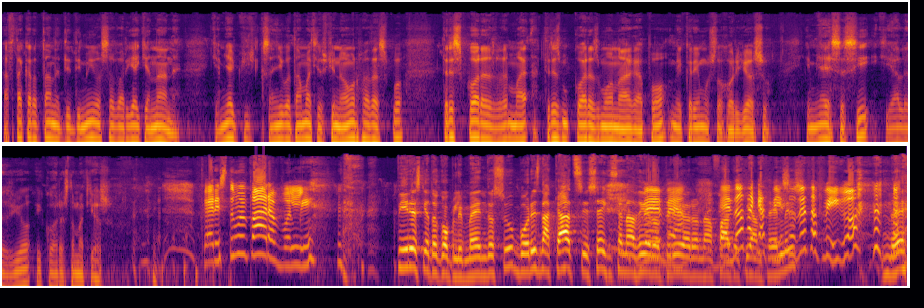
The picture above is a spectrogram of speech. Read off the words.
Αυτά κρατάνε την τιμή όσο βαριά και να είναι. Και μια που ξανοίγω τα μάτια σου και είναι όμορφα, θα σου πω τρεις κόρες, μα- τρεις κόρες μόνο αγαπώ, μικρή μου στο χωριό σου. Η μια είσαι εσύ και οι άλλες δυο οι κόρες στο ματιό σου. Ευχαριστούμε πάρα πολύ. Πήρες και το κομπλιμέντο σου. Μπορείς να κάτσεις, έχεις ένα δύο ώρο, Βέβαια. τρίωρο να φάτε Εδώ εκεί θα αν καθίσω, θέλεις. δεν θα φύγω. Ναι.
